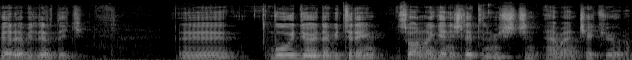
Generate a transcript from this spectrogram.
verebilirdik. E, bu videoyu da bitireyim. Sonra genişletilmiş için hemen çekiyorum.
